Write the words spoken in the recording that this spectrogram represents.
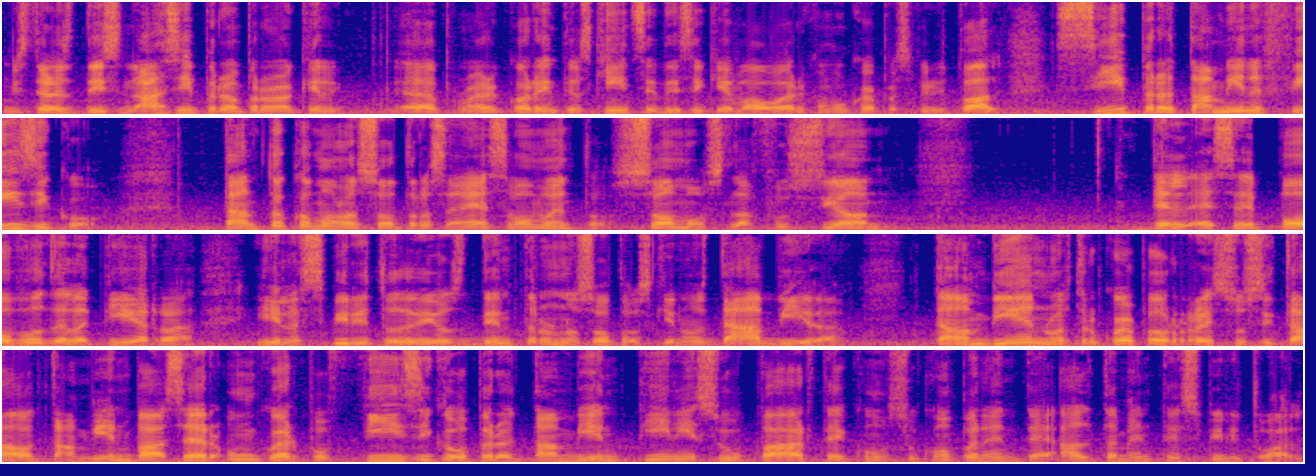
Y ustedes dicen, ah, sí, pero en 1 Corintios 15 dice que va a haber como cuerpo espiritual. Sí, pero también es físico. Tanto como nosotros en ese momento somos la fusión de ese polvo de la tierra y el Espíritu de Dios dentro de nosotros que nos da vida, también nuestro cuerpo resucitado también va a ser un cuerpo físico, pero también tiene su parte con su componente altamente espiritual.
